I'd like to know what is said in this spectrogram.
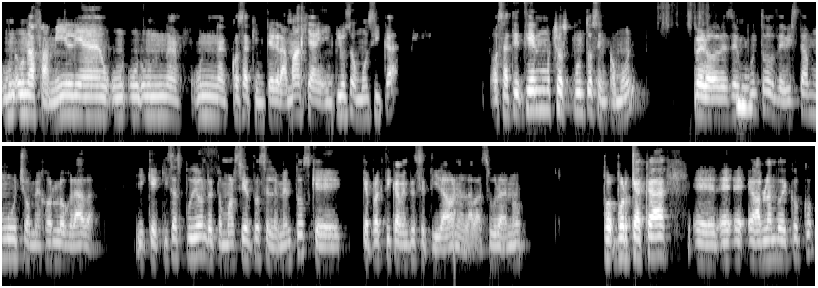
mm. una familia, una, una, cosa que integra magia e incluso música. O sea, tienen muchos puntos en común pero desde un punto de vista mucho mejor lograda y que quizás pudieron retomar ciertos elementos que, prácticamente se tiraron a la basura, ¿no? Porque acá, eh, eh, eh, hablando de Coco,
